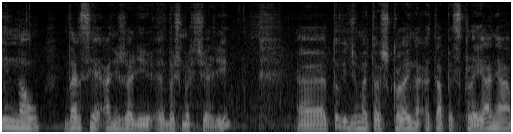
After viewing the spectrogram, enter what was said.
inną wersję aniżeli e, byśmy chcieli. E, tu widzimy też kolejne etapy sklejania.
